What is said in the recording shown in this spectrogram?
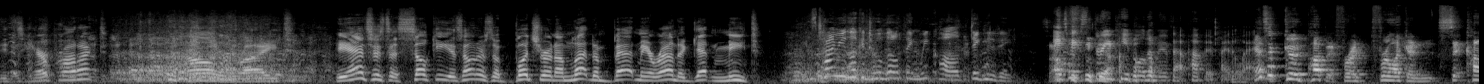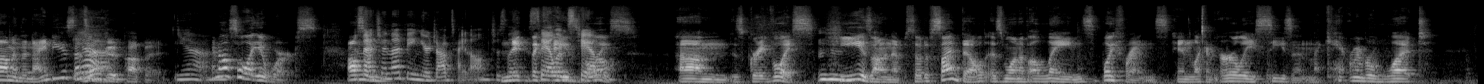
It's hair product? All right. He answers to Silky, his owner's a butcher, and I'm letting him bat me around to get meat. It's time you look into a little thing we call dignity. It takes three people to move that puppet, by the way. That's a good puppet for a, for like a sitcom in the '90s. That's Yeah. a good puppet. Yeah. and also like it works. Also, Imagine that being your job title, just Nick like the Salem's Cave's Tale. voice. Um, is great voice. Mhm. He is on an episode of Seinfeld as one of Elaine's boyfriends in like an early season. I can't remember what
